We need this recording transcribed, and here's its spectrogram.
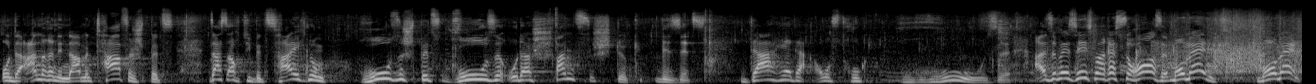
unter anderem den Namen Tafelspitz, das auch die Bezeichnung Rosenspitz, Rose oder Schwanzstück besitzt. Daher der Ausdruck Rose. Also wenn Sie das nächste Mal im Restaurant sind, Moment, Moment.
